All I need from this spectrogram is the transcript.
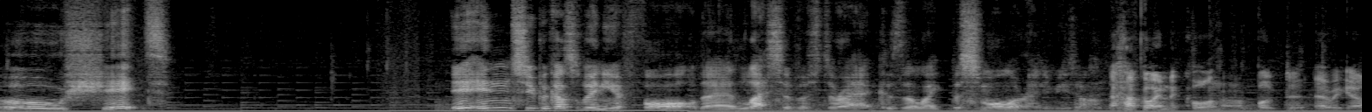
oh shit! In Super Castlevania 4, they're less of a threat because they're like the smaller enemies, aren't they? I got in the corner and bugged it. There we go.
